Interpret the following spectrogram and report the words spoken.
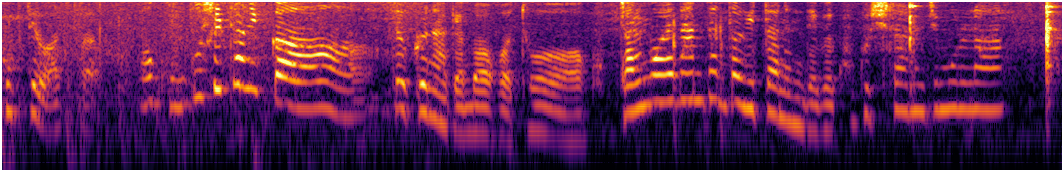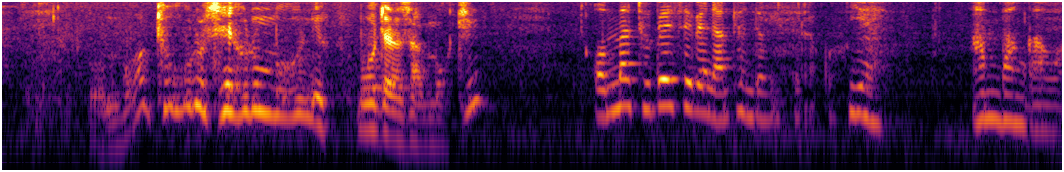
국 세웠어. 아 공부 싫다니까. 뜨끈하게 먹어도 국잘 먹어야 남편 덕 있다는데 왜 국을 싫어하는지 몰라. 뭐가 두 그릇 세 그릇 먹으니 모자라서 안 먹지? 엄마 두 배 세 배 남편 덕 있으라고. 예, 안 반가워.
